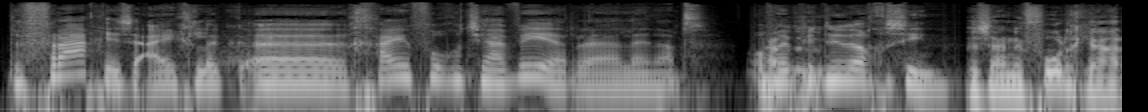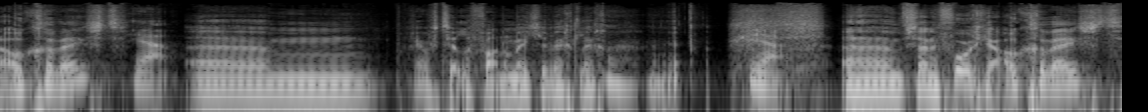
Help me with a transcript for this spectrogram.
de vraag is eigenlijk, eh, ga je volgend jaar weer, eh Lennart? Of heb je het nu wel gezien? We zijn er vorig jaar ook geweest. Ja. Ehm, even de telefoon een beetje wegleggen. Ja. Ja. Ehm, we zijn er vorig jaar ook geweest.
